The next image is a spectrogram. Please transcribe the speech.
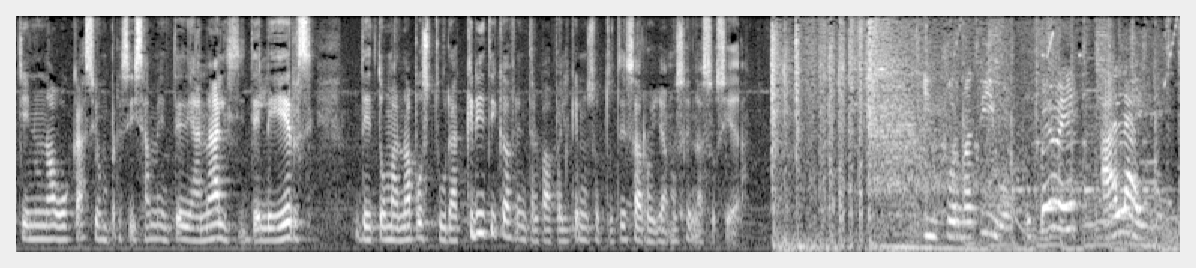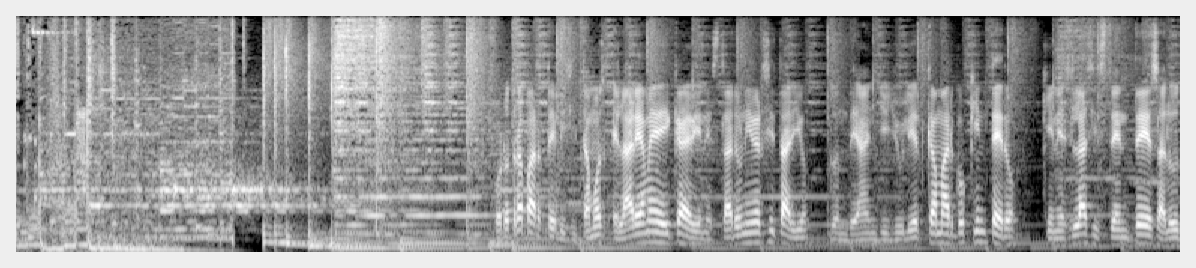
tiene una vocación precisamente de análisis, de leerse, de tomar una postura crítica frente al papel que nosotros desarrollamos en la sociedad. Informativo UPB al aire. Por otra parte, visitamos el área médica de bienestar universitario, donde Angie Juliet Camargo Quintero, quien es la asistente de salud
